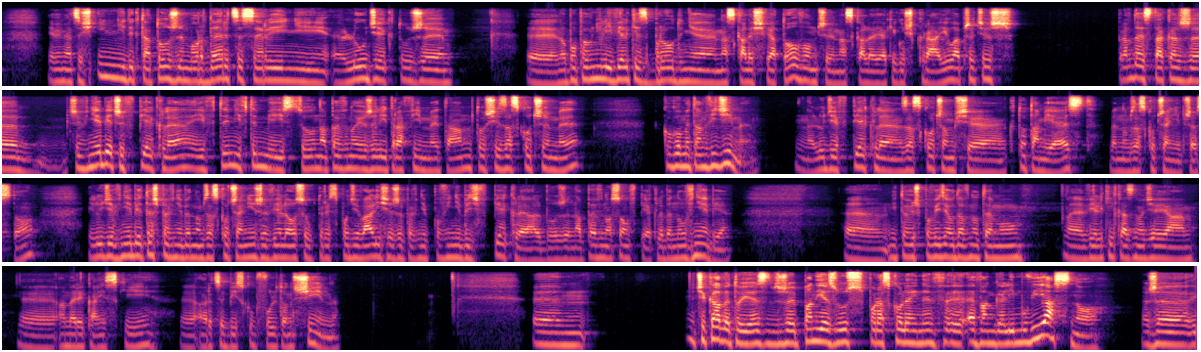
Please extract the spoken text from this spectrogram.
nie wiem, jacyś inni dyktatorzy, mordercy seryjni, ludzie, którzy E, no, popełnili wielkie zbrodnie na skalę światową czy na skalę jakiegoś kraju, a przecież prawda jest taka, że czy w niebie, czy w piekle, i w tym, i w tym miejscu, na pewno jeżeli trafimy tam, to się zaskoczymy, kogo my tam widzimy. Ludzie w piekle zaskoczą się, kto tam jest, będą zaskoczeni przez to. I ludzie w niebie też pewnie będą zaskoczeni, że wiele osób, które spodziewali się, że pewnie powinni być w piekle albo że na pewno są w piekle, będą w niebie. I to już powiedział dawno temu e, wielki kaznodzieja e, amerykański, e, arcybiskup Fulton Sheen. Ciekawe to jest, że Pan Jezus po raz kolejny w Ewangelii mówi jasno, że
